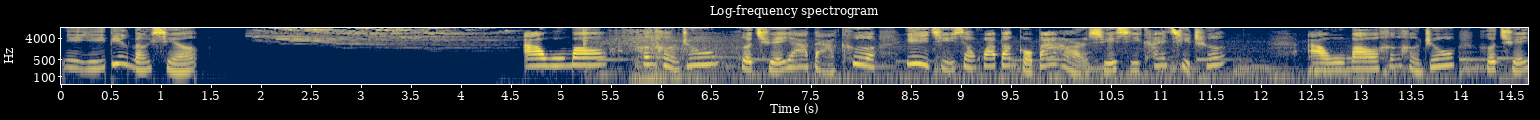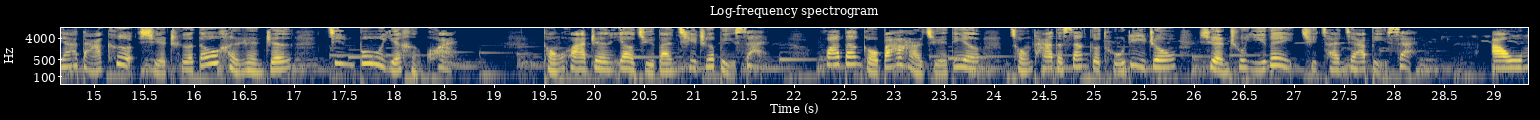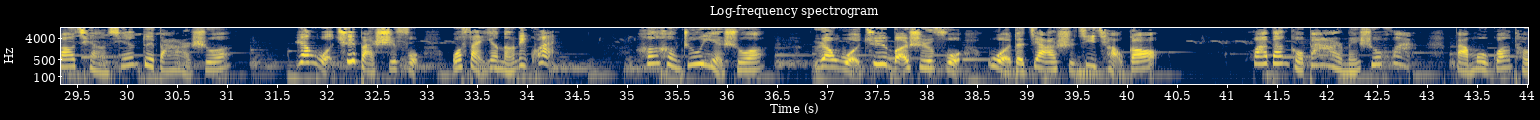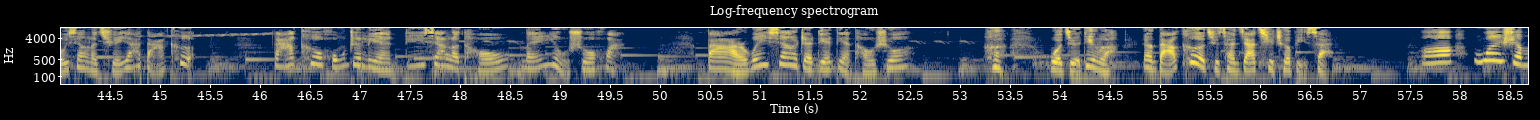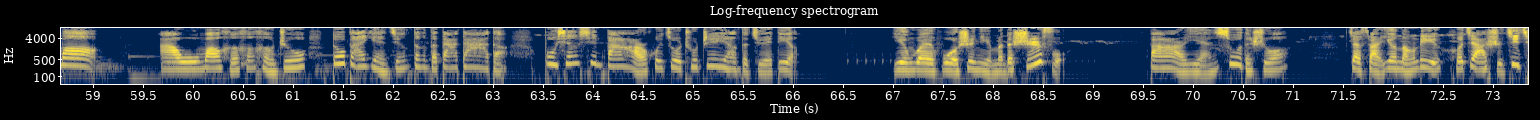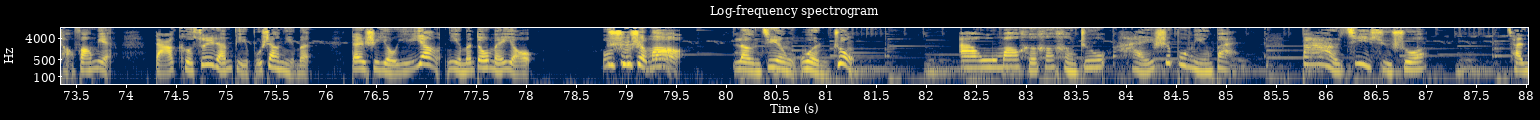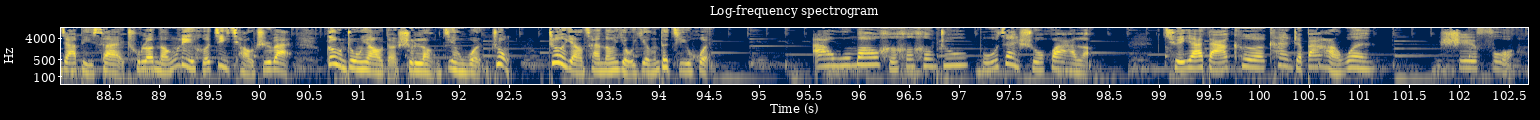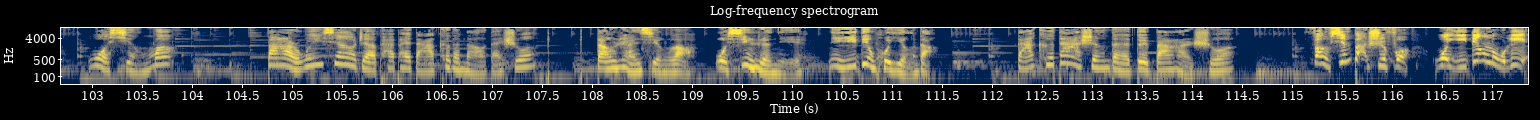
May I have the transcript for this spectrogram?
你一定能行。阿乌猫、哼哼猪和瘸鸭达克一起向花斑狗巴尔学习开汽车。阿乌猫、哼哼猪和瘸鸭达克学车都很认真，进步也很快。童话镇要举办汽车比赛，花斑狗巴尔决定从他的三个徒弟中选出一位去参加比赛。阿乌猫抢先对巴尔说：“让我去吧，师傅，我反应能力快。”哼哼猪也说：“让我去吧，师傅，我的驾驶技巧高。”花斑狗巴尔没说话，把目光投向了瘸鸭达克。达克红着脸低下了头，没有说话。巴尔微笑着点点头说：“哼，我决定了，让达克去参加汽车比赛。”啊，为什么？阿乌猫和哼哼猪都把眼睛瞪得大大的，不相信巴尔会做出这样的决定。因为我是你们的师傅，巴尔严肃地说：“在反应能力和驾驶技巧方面，达克虽然比不上你们，但是有一样你们都没有，是什么？冷静稳重。”阿乌猫和哼哼猪还是不明白。巴尔继续说。参加比赛除了能力和技巧之外，更重要的是冷静稳重，这样才能有赢的机会。阿乌猫和哼哼猪不再说话了。瘸鸭达克看着巴尔问：“师傅，我行吗？”巴尔微笑着拍拍达克的脑袋说：“当然行了，我信任你，你一定会赢的。”达克大声的对巴尔说：“放心吧，师傅，我一定努力。”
